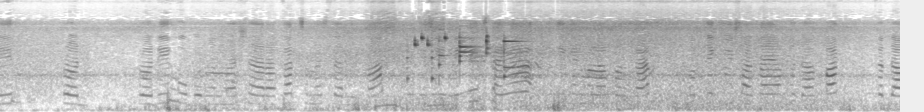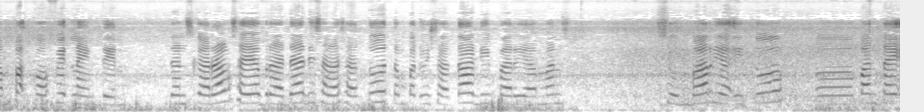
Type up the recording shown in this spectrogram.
Prodi Prodi, Prodi Hubungan Masyarakat semester 5. Di sini saya ingin melaporkan objek wisata yang terdapat terdampak COVID-19. Dan sekarang saya berada di salah satu tempat wisata di Pariaman Sumbar yaitu eh, Pantai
